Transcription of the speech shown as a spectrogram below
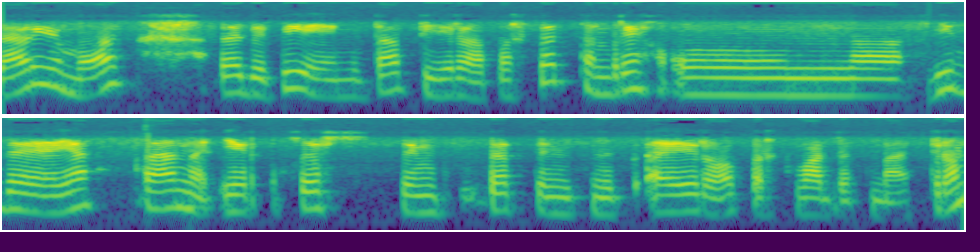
darījumos tad ir pieejami dati ir par septembri un vidēja cena ir 670 eiro par kvadrātmetru.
